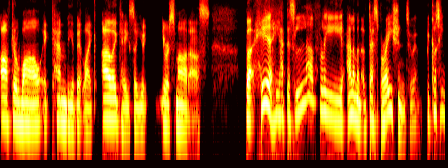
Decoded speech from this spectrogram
after a while it can be a bit like, oh, okay, so you you're a smartass. But here he had this lovely element of desperation to him because he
